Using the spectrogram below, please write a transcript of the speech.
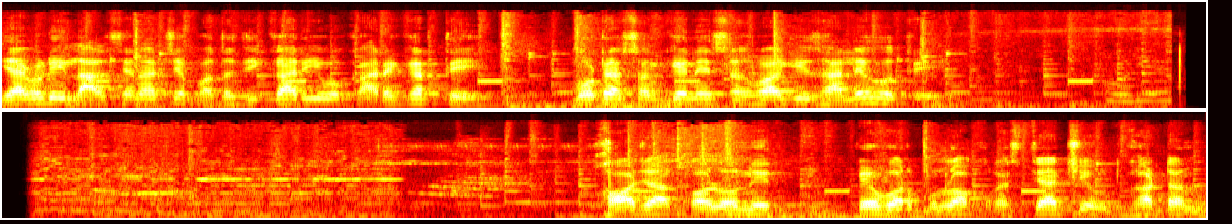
यावेळी लालसेनाचे पदाधिकारी व कार्यकर्ते मोठ्या संख्येने सहभागी झाले होते. ख्वाजा कॉलनीत पेवर ब्लॉक रस्त्याचे उद्घाटन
